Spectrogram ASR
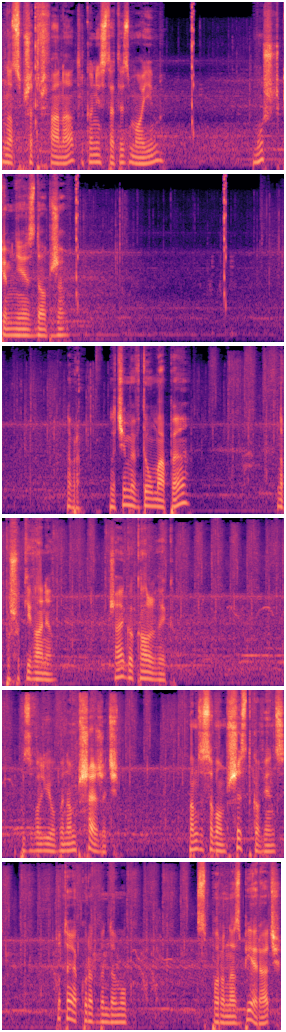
Noc przetrwana, tylko niestety z moim muszczkiem nie jest dobrze. Dobra, lecimy w dół mapy na poszukiwania czegokolwiek pozwoliłoby nam przeżyć. Mam ze sobą wszystko, więc tutaj akurat będę mógł sporo nazbierać.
